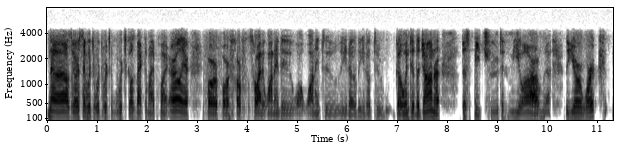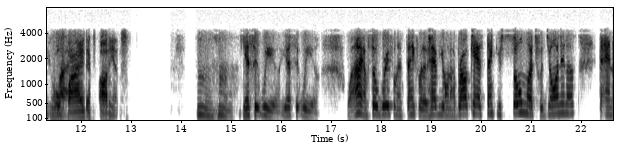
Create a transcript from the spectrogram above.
no, I was going to say, which, which which which goes back to my point earlier for for for, somebody wanting to wanting to you know you know to go into the genre, just be true to who you are. Your work will Right. find its audience. hmm Yes, it will. Yes, it will. Well, I am so grateful and thankful to have you on our broadcast. Thank you so much for joining us. And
